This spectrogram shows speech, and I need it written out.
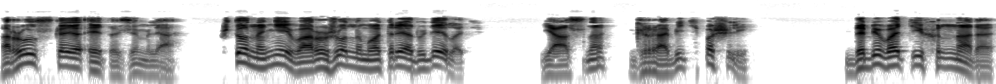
русская эта земля. Что на ней вооруженному отряду делать? Ясно, грабить пошли. Добивать их надо,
